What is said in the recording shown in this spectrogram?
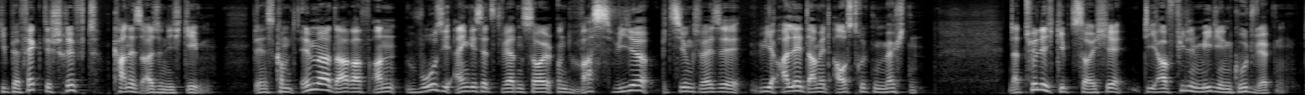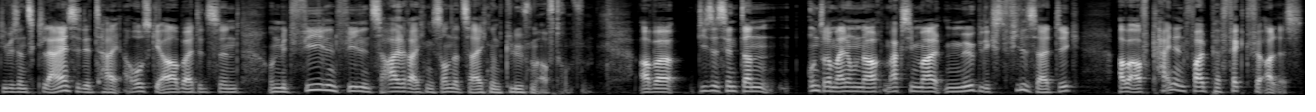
Die perfekte Schrift kann es also nicht geben. Denn es kommt immer darauf an, wo sie eingesetzt werden soll und was wir bzw. wir alle damit ausdrücken möchten. Natürlich gibt es solche, die auf vielen Medien gut wirken, die bis ins kleinste Detail ausgearbeitet sind und mit vielen, vielen zahlreichen Sonderzeichen und Glyphen auftrumpfen. Aber diese sind dann unserer Meinung nach maximal möglichst vielseitig, aber auf keinen Fall perfekt für alles.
